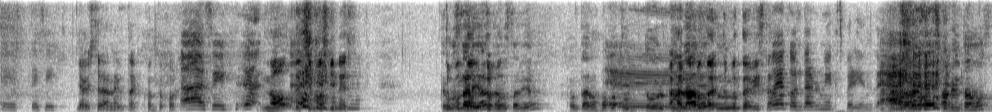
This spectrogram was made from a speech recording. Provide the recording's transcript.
Este, sí. ¿Ya viste la anécdota que contó Jorge? Ah, sí. No, decimos quién es. ¿Te punto- gustaría? tu ¿Te gustaría contar un poco tu, Eh, tu, tu Ajá, tu lado? punto, de- tu- tu punto de vista. Voy a contar mi experiencia. A ver, ambientamos.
